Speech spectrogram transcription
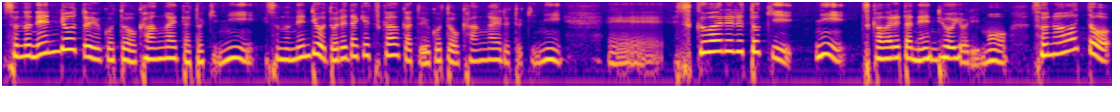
その燃料ということを考えたときにその燃料をどれだけ使うかということを考えるときに、えー救われるときに使われた燃料よりもその後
